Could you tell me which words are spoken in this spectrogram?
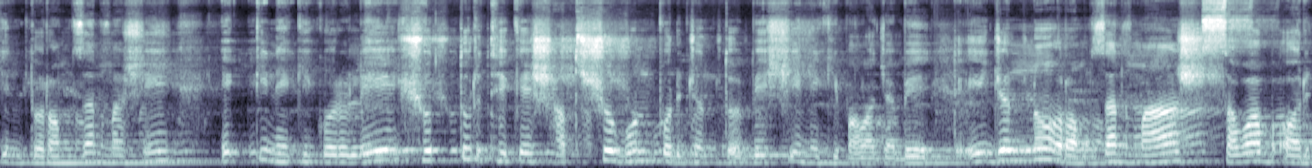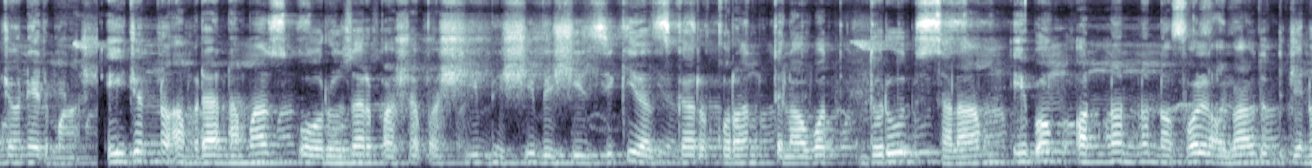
কিন্তু রমজান মাসে একটি নেকি করলে সত্তর থেকে সাতশো গুণ পর্যন্ত বেশি নেকি পাওয়া যাবে। তো এই জন্য রমজান মাস সওয়াব অর্জনের মাস। এই জন্য আমরা নামাজ ও রোজার পাশাপাশি বেশি বেশি জিকির, আজকার কোরআন তেলাওয়াত, দরুদ, সালাম এবং অন্যান্য নফল আবাদত যেন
